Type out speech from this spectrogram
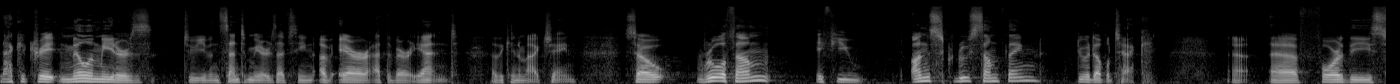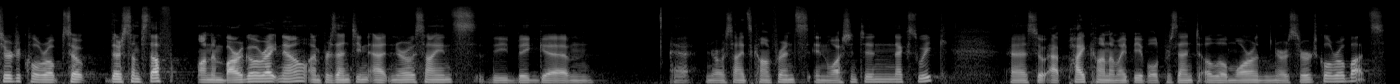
that could create millimeters to even centimeters I've seen of error at the very end of the kinematic chain. So rule of thumb, if you unscrew something, do a double check. Uh, uh, for the surgical rope, so there's some stuff on embargo right now. I'm presenting at Neuroscience, the big um, uh, neuroscience conference in Washington next week. Uh, so at PyCon, I might be able to present a little more on the neurosurgical robots,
